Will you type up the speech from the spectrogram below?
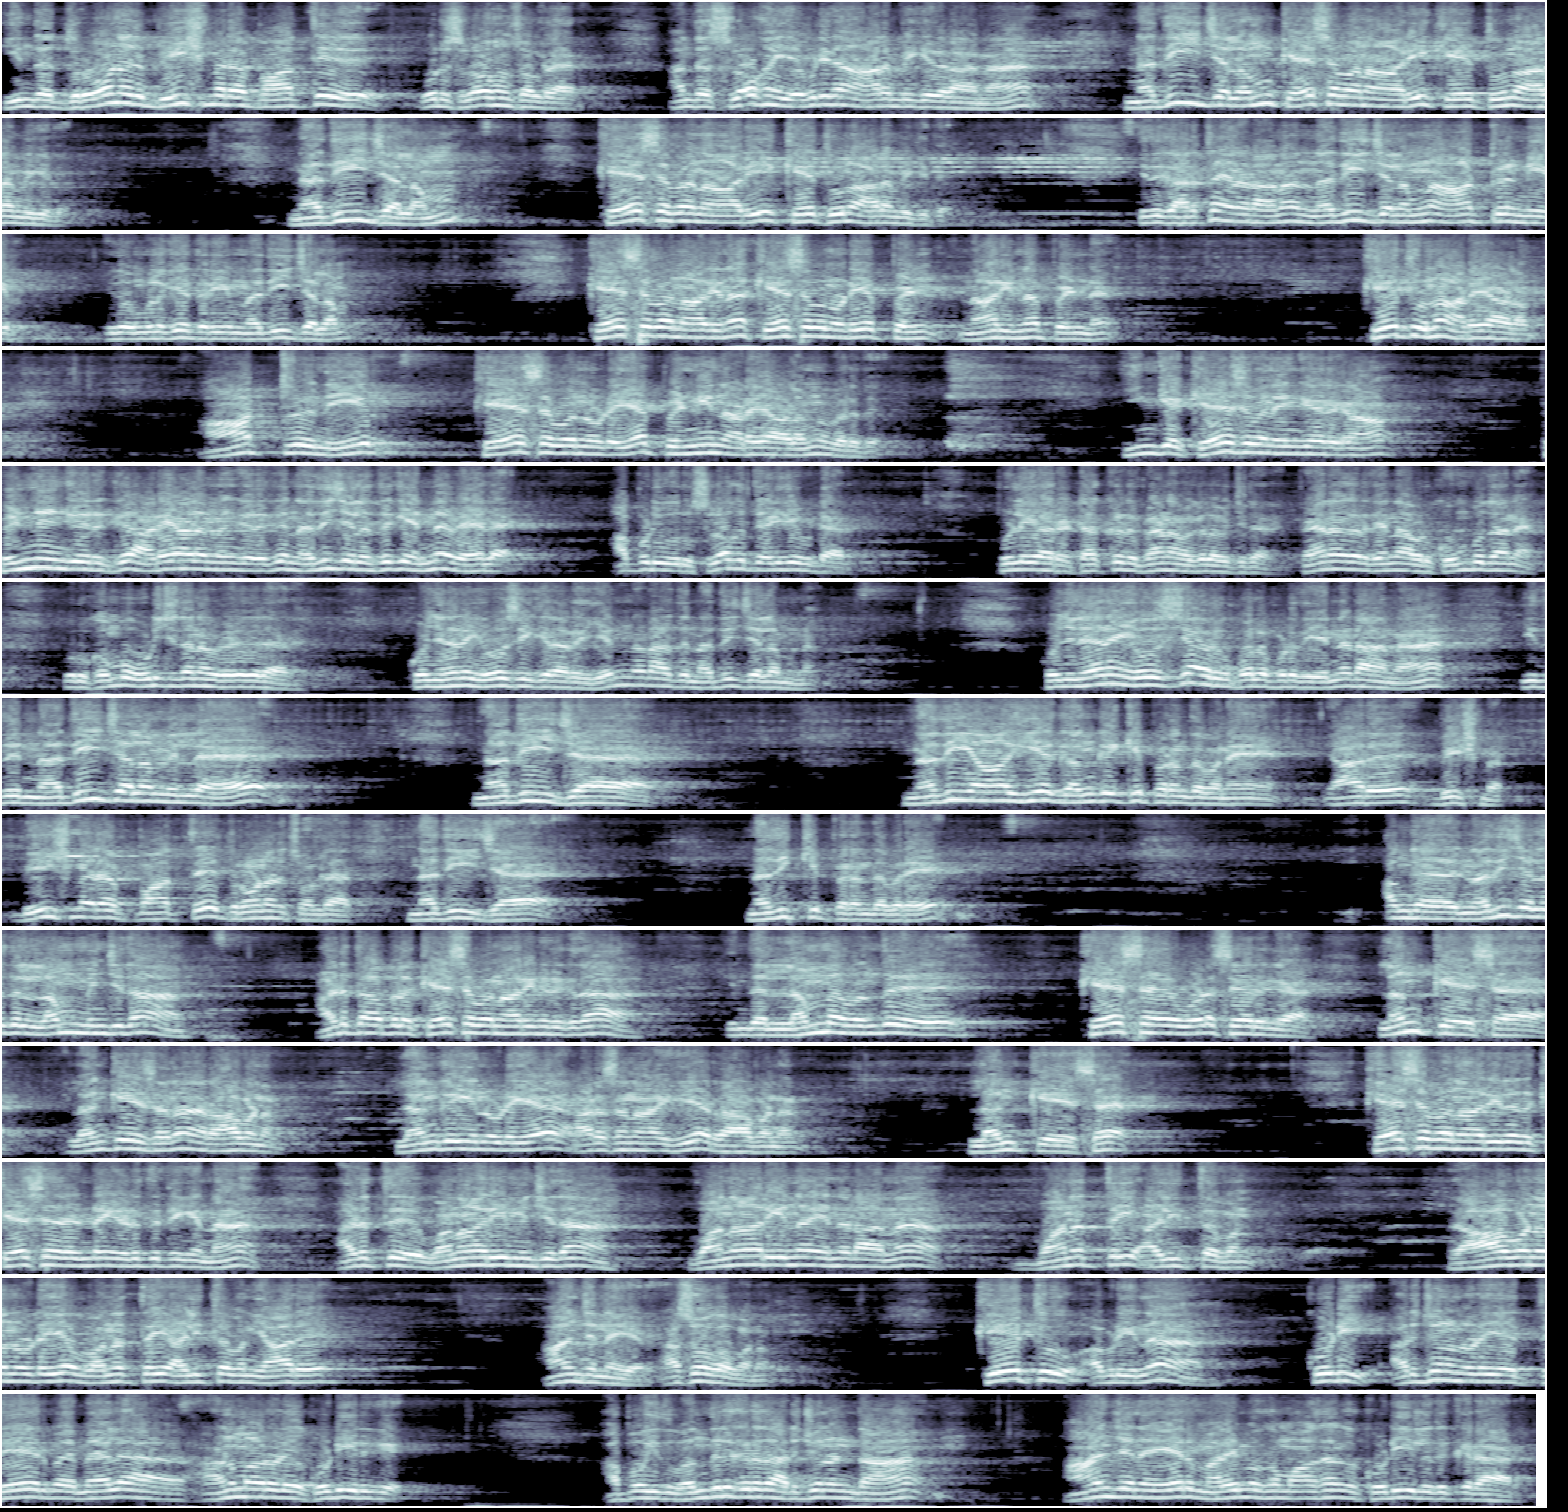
இந்த துரோணர் பீஷ்மரை பார்த்து ஒரு ஸ்லோகம் சொல்றார். அந்த ஸ்லோகம் எப்படிதான் ஆரம்பிக்குதுன்னா நதி ஜலம் கேசவனாரி கேத்துன்னு ஆரம்பிக்குது. நதி ஜலம் கேசவனாரி கேத்துன்னு ஆரம்பிக்குது. இதுக்கு அர்த்தம் என்னடானா நதி ஜலம்னா ஆற்று நீர். இது உங்களுக்கே தெரியும் நதி ஜலம். கேசவ நாரினா கேசவனுடைய பெண் நாரினா பெண்ணு. கேத்துனா அடையாளம். ஆற்று நீர் கேசவனுடைய பெண்ணின் அடையாளம்னு வருது. இங்க கேசவன் எங்க இருக்கான் பெண் எங்க இருக்கு? அடையாளம் எங்க இருக்கு? நதி ஜலத்துக்கு என்ன வேலை? அப்படி ஒரு ஸ்லோகத்தை எழுதி விட்டார். பிள்ளையாரு டக்குன்னு பேனை வகையில் வச்சுட்டாரு. பேனங்கிறது என்ன? அவர் கொம்பு தானே. ஒரு கொம்பை ஒடிச்சு தானே அவர் எழுதுறாரு. கொஞ்ச நேரம் யோசிக்கிறாரு என்னடா அது நதி ஜலம்னு? கொஞ்ச நேரம் யோசிச்சு அவருக்கு போலப்படுது என்னடானா இது நதி ஜலம் இல்லை நதீஜ நதியாகிய கங்கைக்கு பிறந்தவனே. யாரு? பீஷ்மர். பீஷ்மரை பார்த்து துரோணர் சொல்றார் நதீஜ நதிக்கு பிறந்தவரே. அங்க நதி ஜலத்தில் லம் மிஞ்சுதான் அடுத்தாப்புல கேசவனாரின்னு இருக்குதா? இந்த லம்மை வந்து கேசவோட சேருங்க. லங்கேச. லங்கேசனா ராவணன். லங்கையினுடைய அரசனாகிய ராவணன். லங்கேச. கேசவனாரியில் கேச ரெண்டையும் எடுத்துட்டீங்கன்னா அடுத்து வனாரி மிஞ்சுதான் வனாரினா என்னடானா வனத்தை அழித்தவன். ராவணனுடைய வனத்தை அழித்தவன் யாரு? ஆஞ்சநேயர் அசோகவனம். கேத்து அப்படின்னா கொடி அர்ஜுனனுடைய தேர் மேல அனுமாருடைய கொடி இருக்கு. அப்போ இது வந்திருக்கிறது அர்ஜுனன் தான். ஆஞ்சநேயர் மறைமுகமாக அங்க கொடியில் இருக்கிறார்.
